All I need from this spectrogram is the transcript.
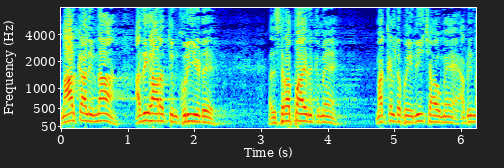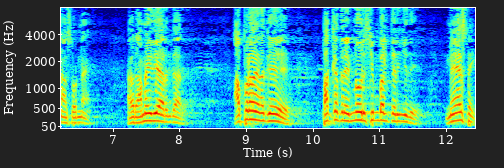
நாற்காலின்னா அதிகாரத்தின் குறியீடு. அது சிறப்பா இருக்குமே. மக்கள்கிட்ட போய் ரீச் ஆகுமே அப்படின்னு நான் சொன்னேன். அவர் அமைதியா இருந்தார். அப்புறம் எனக்கு பக்கத்துல இன்னொரு சிம்பல் தெரிஞ்சது. மேசை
